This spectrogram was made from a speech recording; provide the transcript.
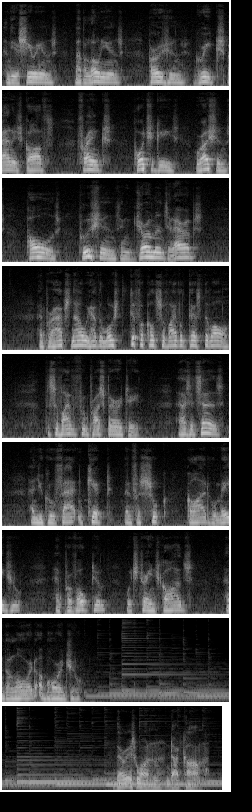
and the Assyrians, Babylonians, Persians, Greeks, Spanish, Goths, Franks, Portuguese, Russians, Poles, Prussians, and Germans and Arabs. And perhaps now we have the most difficult survival test of all the survival from prosperity. As it says, and you grew fat and kicked, then forsook God who made you, and provoked him with strange gods, and the Lord abhorred you. There is one.com.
